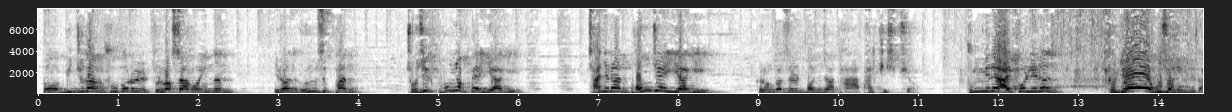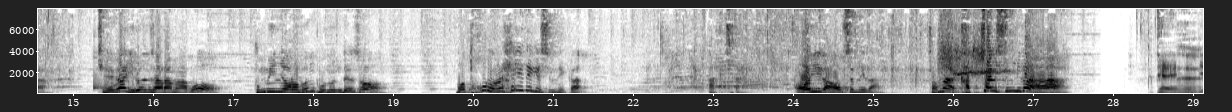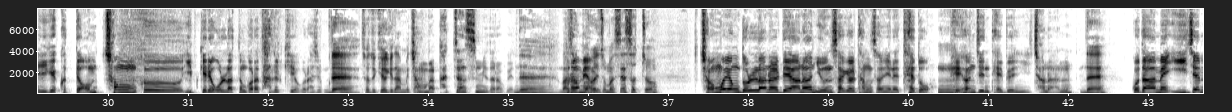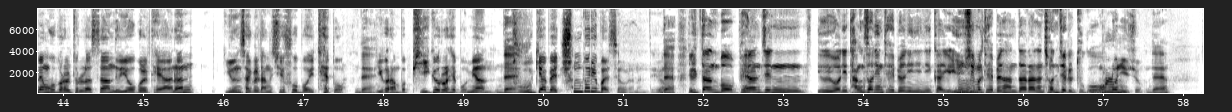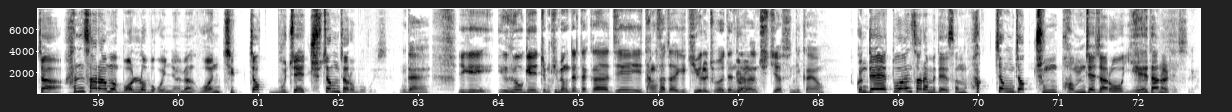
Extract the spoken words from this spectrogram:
또 민주당 후보를 둘러싸고 있는 이런 음습한 조직 폭력배 이야기, 잔인한 범죄 이야기 그런 것을 먼저 다 밝히십시오. 국민의 알 권리는 그게 우선입니다. 제가 이런 사람하고 국민 여러분 보는 데서 뭐 토론을 해야 되겠습니까? 아, 참. 어이가 없습니다. 정말 갑잖습니다. 네. 네. 이게 그때 엄청 그 입결에 올랐던 거라 다들 기억을 하실 거예요. 네, 저도 기억이 납니다. 정말 가짜습니다라고 했죠. 네, 마지막 그러면- 정말 셌었죠. 정호영 논란을 대하는 윤석열 당선인의 태도, 음. 배현진 대변인이 전한 네, 그 다음에 이재명 후보를 둘러싼 의혹을 대하는 윤석열 당시 후보의 태도 네. 이걸 한번 비교를 해보면 네. 두 겹의 충돌이 발생을 하는데요. 네. 일단 뭐 배현진 의원이 당선인 대변인이니까 이게 윤심을 대변한다라는 전제를 두고 물론이죠. 네. 자, 한 사람은 뭘로 보고 있냐면 원칙적 무죄 추정자로 보고 있어요. 네. 이게 의혹이 좀 규명될 때까지 이 당사자에게 기회를 줘야 된다는 그럼. 취지였으니까요. 근데 또 한 사람에 대해서는 확정적 중범죄자로 예단을 했어요.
